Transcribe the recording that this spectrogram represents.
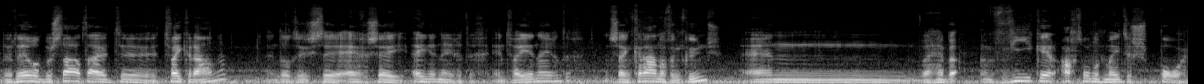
De rail bestaat uit eh, twee kranen. Dat is de RGC 91 en 92. Het zijn kranen van Kuhns. En we hebben een 4 keer 800 meter spoor.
